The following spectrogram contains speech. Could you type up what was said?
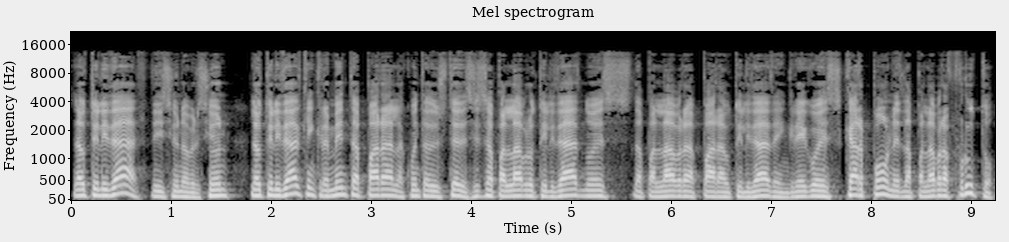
la utilidad, dice una versión, la utilidad que incrementa para la cuenta de ustedes. Esa palabra utilidad no es la palabra para utilidad, en griego es carpón, es la palabra fruto.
